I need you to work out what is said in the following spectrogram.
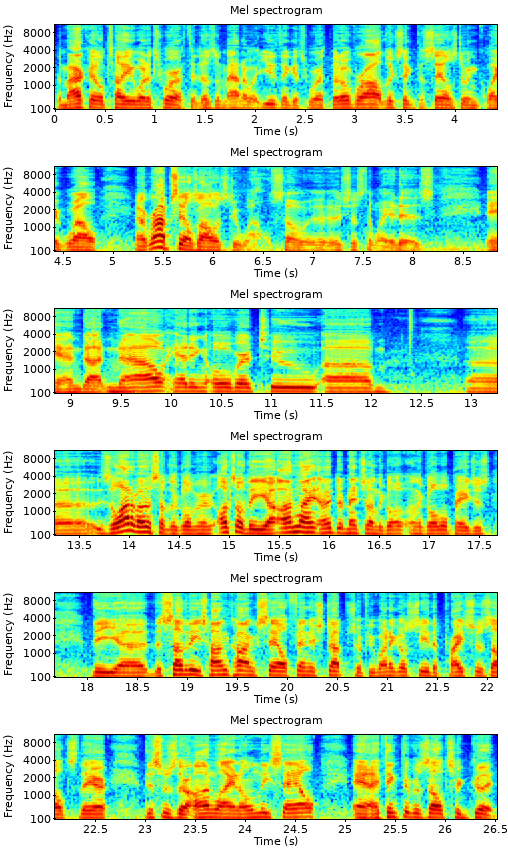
The market will tell you what it's worth. It doesn't matter what you think it's worth. But overall, it looks like the sale's doing quite well. Uh, Rob sales always do well, so uh, it's just the way it is. And uh, now heading over to um, uh, there's a lot of other stuff on the global. Also, the uh, online. I meant to mention on the glo- on the global pages, the uh, the Sotheby's Hong Kong sale finished up. So if you want to go see the price results there, this was their online only sale, and I think the results are good,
